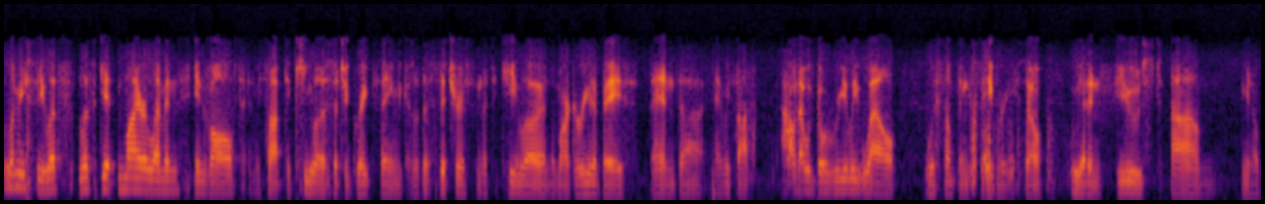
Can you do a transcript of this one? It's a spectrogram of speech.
Let me see. Let's let's get Meyer lemon involved, and we thought tequila is such a great thing because of the citrus and the tequila and the margarita base, and uh, and we thought, oh, that would go really well with something savory. So we had infused, um, you know,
